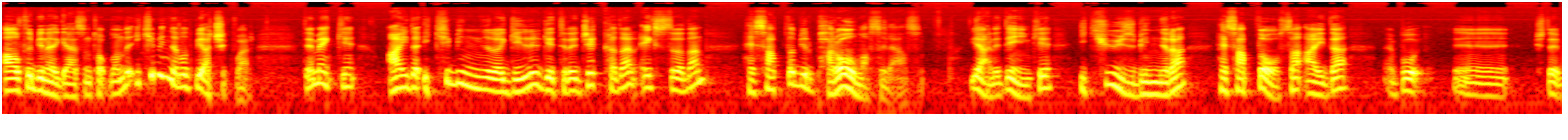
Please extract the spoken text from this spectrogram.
6 bine gelsin toplamda. 2 bin liralık bir açık var. Demek ki ayda 2 bin lira gelir getirecek kadar ekstradan hesapta bir para olması lazım. Yani deyin ki 200 bin lira hesapta olsa ayda e, bu e, işte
